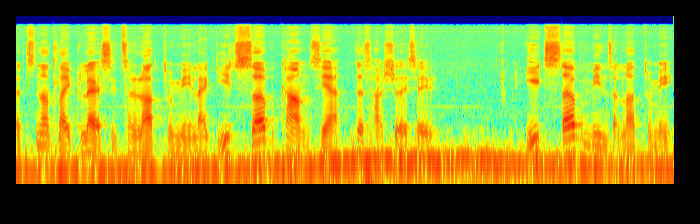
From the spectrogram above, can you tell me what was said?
it's not like less. It's a lot to me. Like each sub counts. Yeah, that's how should I say it. Each sub means a lot to me.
